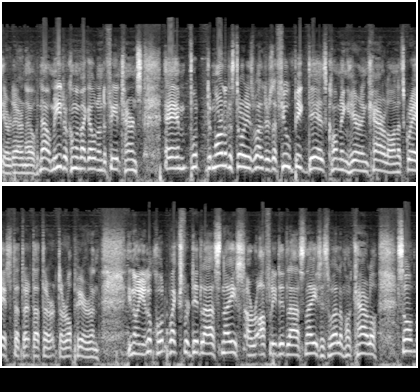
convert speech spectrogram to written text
you're there now. Now, are coming back out on the field turns. Um, but the moral of the story as well, there's a few big days coming here in Carlow, and it's great that they're, that they're, they're up here. And, you know, you look what Wexford did last night, or Offaly did last night as well, and what Carlow. So,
